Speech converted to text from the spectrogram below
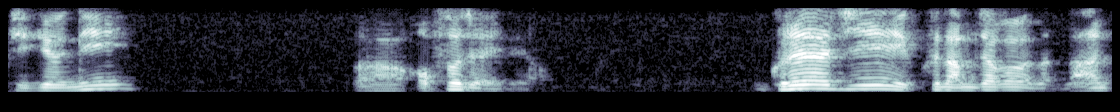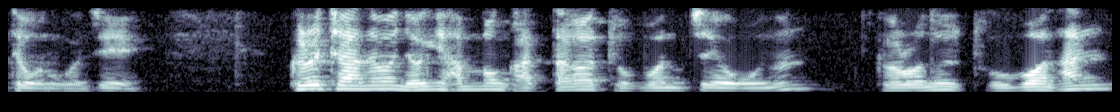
비견이 어, 없어져야 돼요. 그래야지 그 남자가 나한테 오는 거지. 그렇지 않으면 여기 한 번 갔다가 두 번째 오는 결혼을 두 번 한,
